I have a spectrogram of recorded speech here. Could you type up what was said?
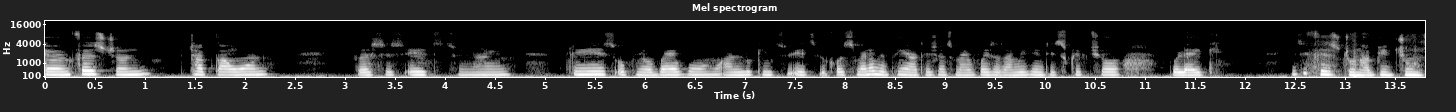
um, First John chapter one, verses eight to nine. Please open your Bible and look into it because you might not be paying attention to my voice as I'm reading the scripture, but like, is it First John or be John?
